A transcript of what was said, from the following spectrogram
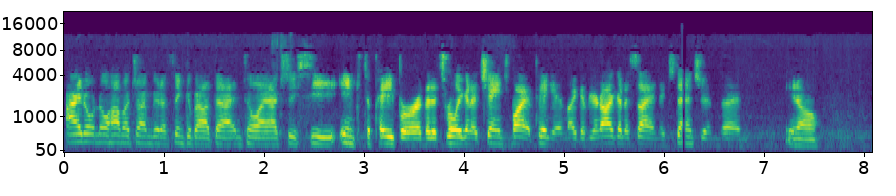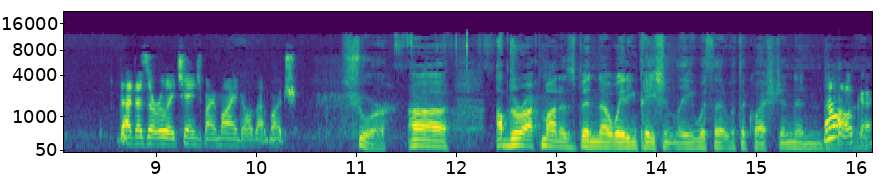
I don't know how much I'm going to think about that until I actually see ink to paper that it's really going to change my opinion. Like if you're not going to sign an extension, then, you know, that doesn't really change my mind all that much. Sure. Uh, Abdurrahman has been uh, waiting patiently with the, with the question. and Oh, uh, okay.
